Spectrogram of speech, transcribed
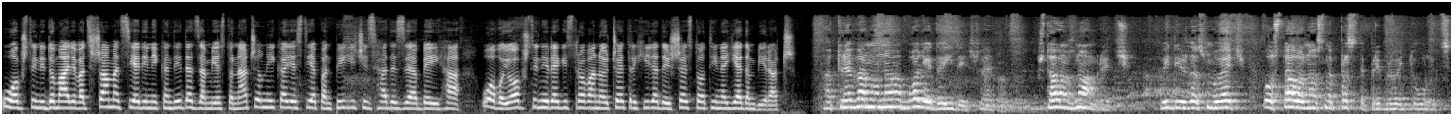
U opštini Domaljevac Šamac jedini kandidat za mjesto načelnika je Stjepan Piljić iz HDZ-a BiH. U ovoj opštini registrovano je 4601 birač. Pa trebamo na bolje da ide sve. Šta vam znam reći? Vidiš da smo već ostalo nas na prste pribrojiti u ulici.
